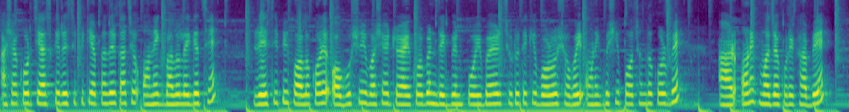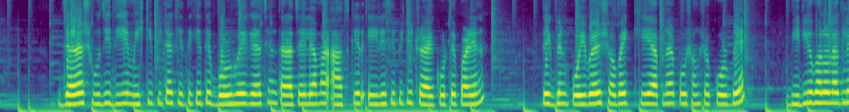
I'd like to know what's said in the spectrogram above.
আশা করছি আজকের রেসিপিটি আপনাদের কাছে অনেক ভালো লেগেছে। রেসিপি ফলো করে অবশ্যই বাসায় ট্রাই করবেন। দেখবেন পরিবারের ছোট থেকে বড় সবাই অনেক বেশি পছন্দ করবে আর অনেক মজা করে খাবে। যারা সুজি দিয়ে মিষ্টি পিঠা খেতে খেতে বোর হয়ে গেছেন, তারা চাইলে আমার আজকের এই রেসিপিটি ট্রাই করতে পারেন। দেখবেন পরিবারের সবাই খেয়ে আপনার প্রশংসা করবে। ভিডিও ভালো লাগলে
